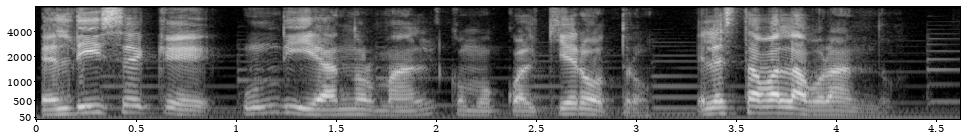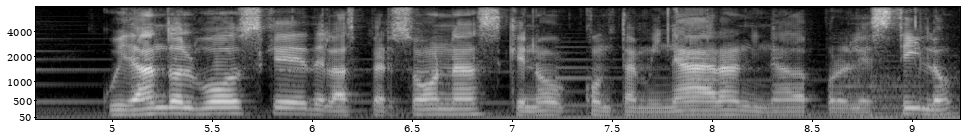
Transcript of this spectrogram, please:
Él dice que un día normal, como cualquier otro, él estaba laborando cuidando el bosque de las personas que no contaminaran ni nada por el estilo.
